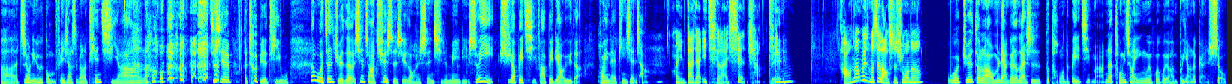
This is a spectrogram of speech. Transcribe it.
呃，之后你会跟我们分享什么样的天气啊，然后这些很特别的体悟。那我也真的觉得现场确实是一种很神奇的魅力，所以需要被启发、被疗愈的，欢迎来听现场，欢迎大家一起来现场听。好，那为什么是老实说呢？我觉得啦，我们两个人都来自不同的背景嘛，那同一场音乐会会有很不一样的感受。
